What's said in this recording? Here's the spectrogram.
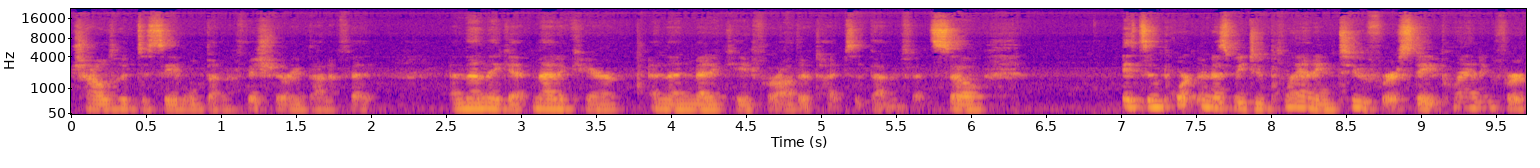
childhood disabled beneficiary benefit, and then they get Medicare and then Medicaid for other types of benefits. So it's important as we do planning too for estate planning for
